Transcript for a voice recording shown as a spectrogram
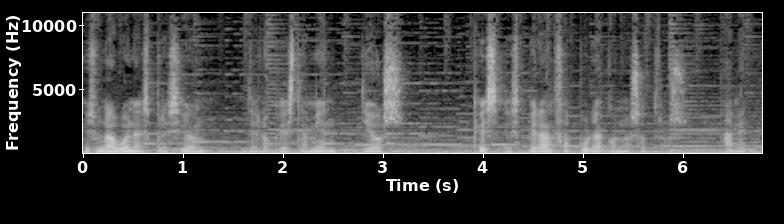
es una buena expresión de lo que es también Dios, que es esperanza pura con nosotros. Amén.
